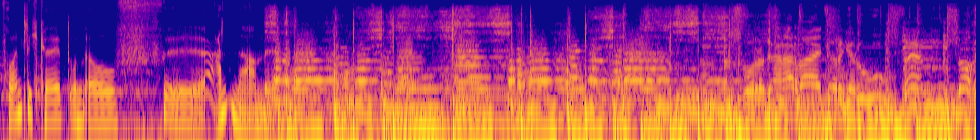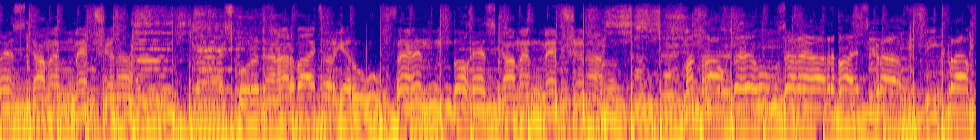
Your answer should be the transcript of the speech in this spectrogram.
Freundlichkeit und auf äh, Annahme. Es wurden Arbeiter gerufen, doch es kamen Menschen an. Es wurden Arbeiter gerufen, doch es kamen Menschen an. Man brauchte unsere Arbeitskraft, die Kraft,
